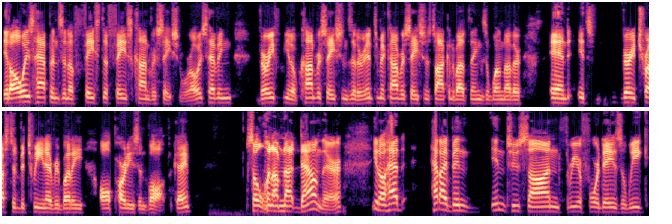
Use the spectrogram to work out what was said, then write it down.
It always happens in a face-to-face conversation. We're always having very, you know, conversations that are intimate conversations, talking about things and one another, and it's very trusted between everybody, all parties involved. Okay, so when I'm not down there, you know, had had I been in Tucson three or four days a week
